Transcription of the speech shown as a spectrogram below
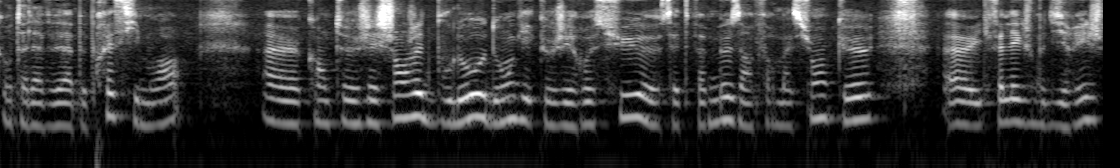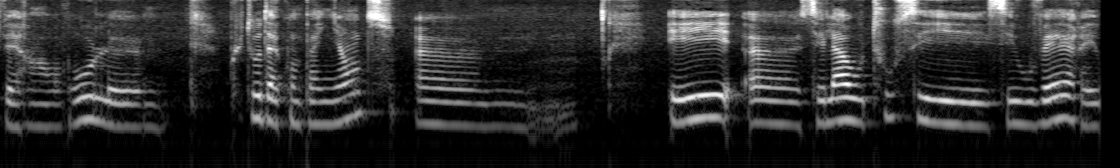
quand elle avait à peu près six mois, euh, quand j'ai changé de boulot donc et que j'ai reçu euh, cette fameuse information que euh, il fallait que je me dirige vers un rôle plutôt d'accompagnante. et c'est là où tout s'est ouvert et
